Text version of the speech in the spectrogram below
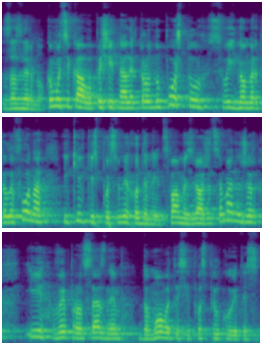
за зерно. Кому цікаво, пишіть на електронну пошту свій номер телефона і кількість посівних одиниць. З вами зв'яжеться менеджер, і ви про все з ним домовитесь і поспілкуєтесь.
